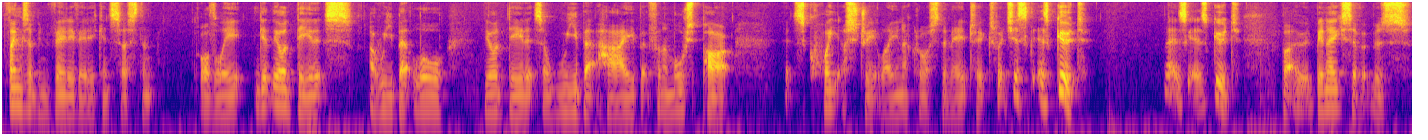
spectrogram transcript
Things have been very, very consistent of late. Get the odd day that's a wee bit low, the odd day that's a wee bit high, but for the most part, it's quite a straight line across the matrix, which is, is good. It's, it's good, but it would be nice if it was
